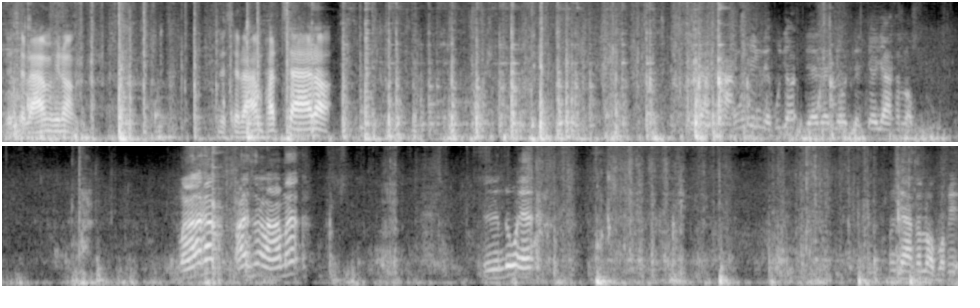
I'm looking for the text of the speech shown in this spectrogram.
เดี๋ยวสลามพี่น้อง เดี๋ยวสลามพัดซาแล้วเดี๋ยวเดี๋ยวเดี๋ยวเจอยาสลบ มาแล้วครับปลาสลามฮะตื่นด้วยฮะต้องยาสลบป่ะพี่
